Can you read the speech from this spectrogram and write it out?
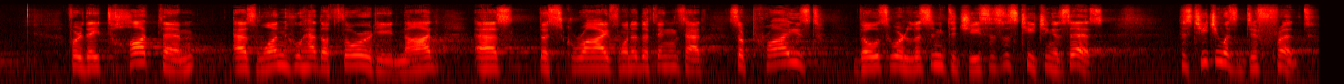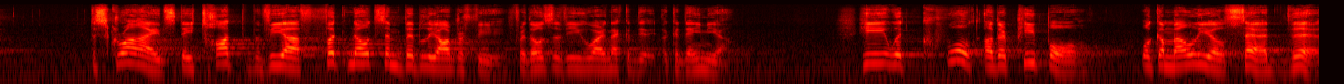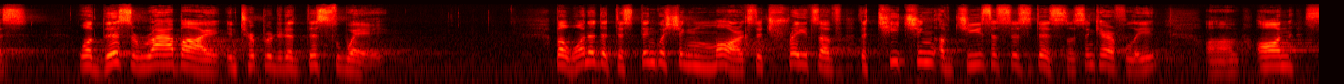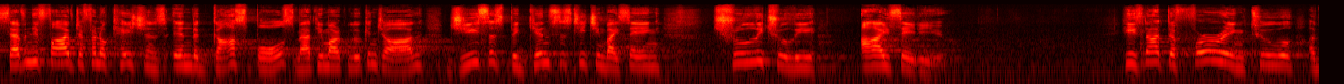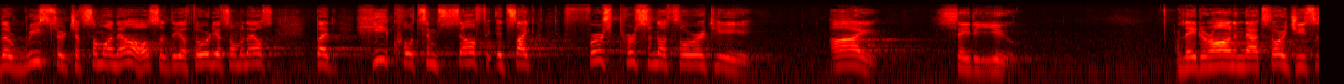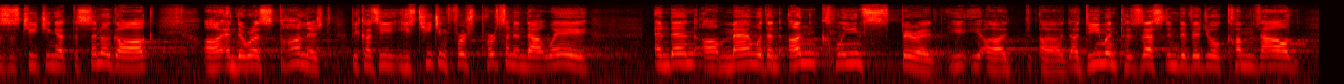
for they taught them as one who had authority, not as the scribes. One of the things that surprised those who were listening to Jesus' teaching is this his teaching was different. The scribes, they taught via footnotes and bibliography, for those of you who are in academia. He would quote other people. Well, Gamaliel said this. Well, this rabbi interpreted it this way. But one of the distinguishing marks, the traits of the teaching of Jesus is this listen carefully. Uh, on 75 different occasions in the Gospels, Matthew, Mark, Luke, and John, Jesus begins his teaching by saying, Truly, truly, I say to you. He's not deferring to the research of someone else or the authority of someone else, but he quotes himself. It's like first person authority. I say to you. Later on in that story, Jesus is teaching at the synagogue, uh, and they were astonished because he, he's teaching first person in that way. And then a man with an unclean spirit, he, uh, uh, a demon possessed individual comes out,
